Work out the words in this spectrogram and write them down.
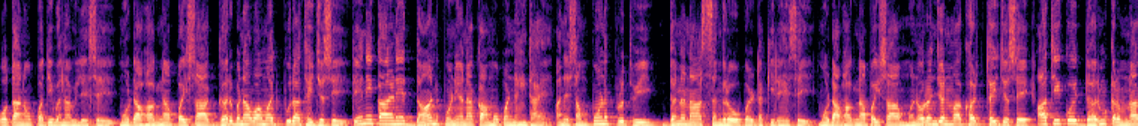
પોતાનો પતિ બનાવી લેશે. મોટા ભાગના પૈસા ઘર બનાવવામાં જ પૂરા થઈ જશે. તેને કારણે દાન પુણ્યના કામો પણ નહીં થાય અને સંપૂર્ણ પૃથ્વી ધનના સંગ્રહ ઉપર ટકી રહેશે. મોટા ભાગના પૈસા મનોરંજનમાં ખર્ચ થઈ જશે, આથી કોઈ ધર્મ કર્મના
